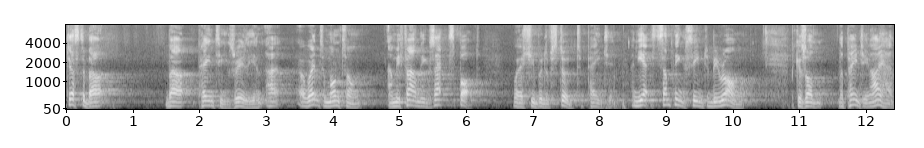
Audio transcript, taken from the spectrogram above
just about, about paintings really, and I, I went to Menton and we found the exact spot where she would have stood to paint it. And yet something seemed to be wrong because on the painting I had,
